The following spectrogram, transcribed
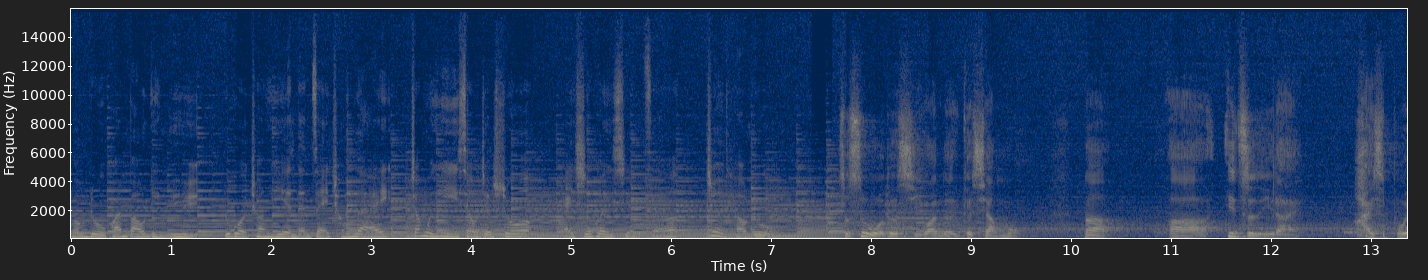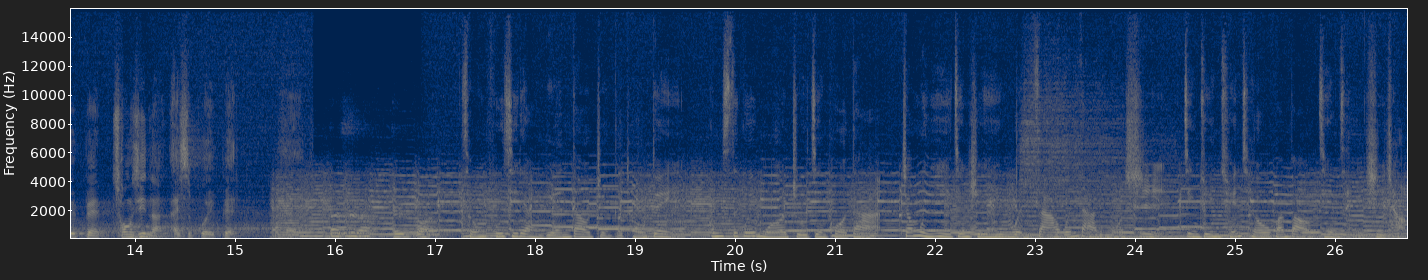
投入环保领域。如果创业能再重来，张文义笑着说，还是会选择这条路。这是我的喜欢的一个项目，那啊一直以来还是不会变，重新来还是不会变。但是呢，从夫妻两人到整个团队，公司规模逐渐扩大。张文义坚持以稳扎稳打的模式进军全球环保建材市场。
